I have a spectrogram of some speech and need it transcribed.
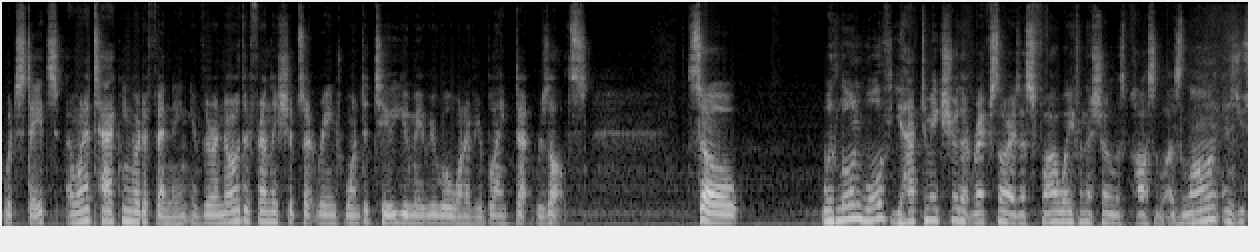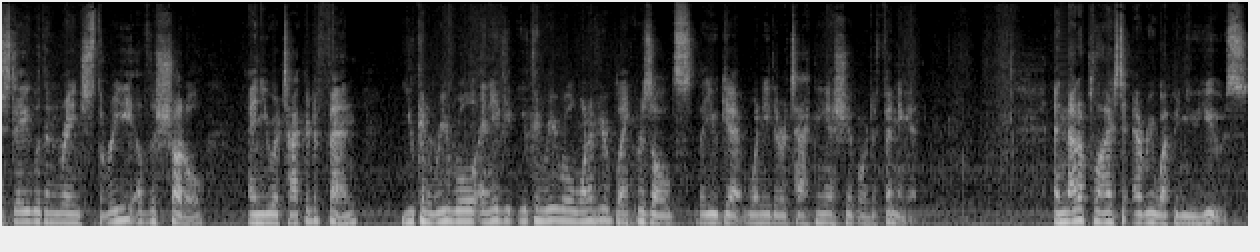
which states, when attacking or defending, if there are no other friendly ships at range 1 to 2, you may reroll one of your blank results. So, with Lone Wolf, you have to make sure that Rexlar is as far away from the shuttle as possible. As long as you stay within range 3 of the shuttle, and you attack or defend, you can re-roll any of you, you can re-roll one of your blank results that you get when either attacking a ship or defending it. And that applies to every weapon you use.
